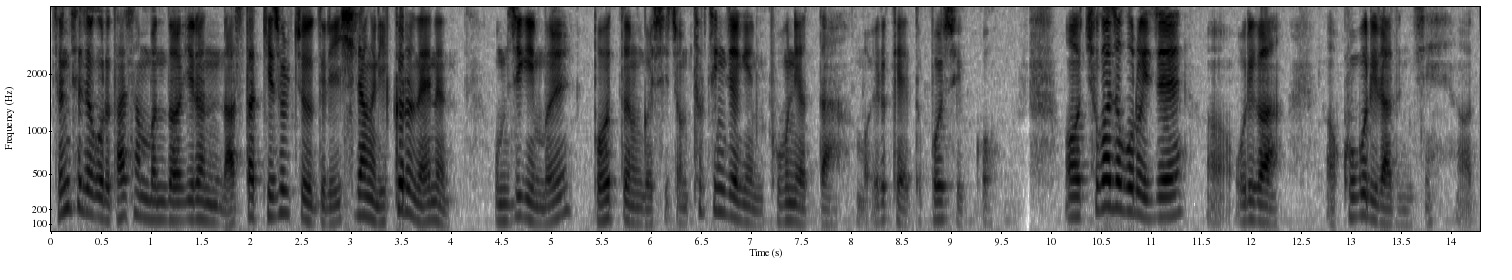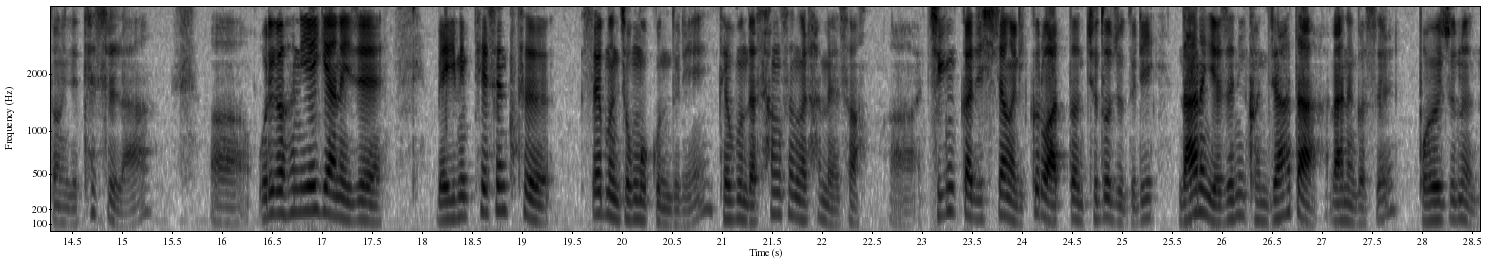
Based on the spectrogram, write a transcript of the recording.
전체적으로 다시 한 번 더 이런 나스닥 기술주들이 시장을 이끌어내는 움직임을 보였던 것이 좀 특징적인 부분이었다. 뭐 이렇게 또 볼 수 있고 어, 추가적으로 이제 어, 우리가 어, 구글이라든지 어, 또는 이제 테슬라 어, 우리가 흔히 얘기하는 이제 Magnificent Seven 종목군들이 대부분 다 상승을 하면서 어, 지금까지 시장을 이끌어왔던 주도주들이 나는 여전히 건재하다라는 것을 보여주는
